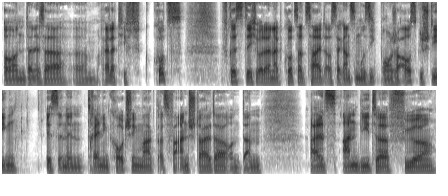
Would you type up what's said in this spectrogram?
Und dann ist er ähm, relativ kurzfristig oder innerhalb kurzer Zeit aus der ganzen Musikbranche ausgestiegen ist in den Training-Coaching-Markt als Veranstalter und dann als Anbieter für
